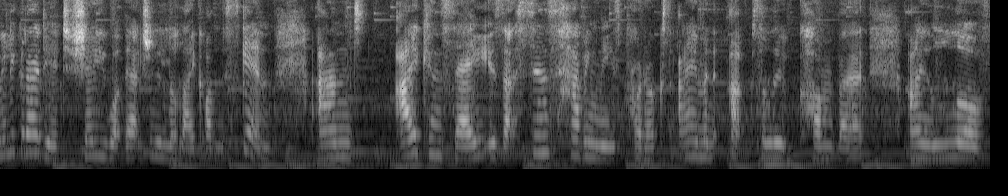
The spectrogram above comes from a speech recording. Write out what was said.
really good idea to show you what they actually look like on the skin. And I can say is that since having these products I am an absolute convert. I love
